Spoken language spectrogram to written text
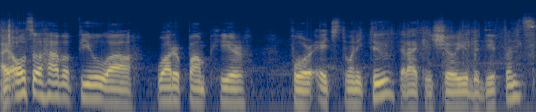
I also have a few uh, water pump here for H22 that I can show you the difference.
